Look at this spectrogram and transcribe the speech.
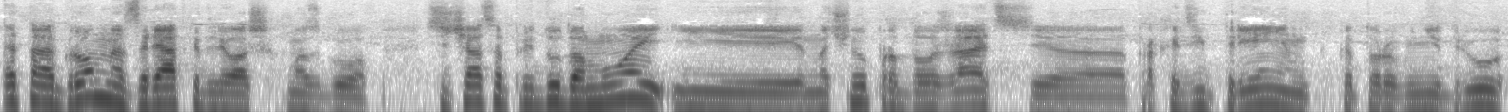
это огромная зарядка для ваших мозгов. Сейчас я приду домой и начну продолжать э, проходить тренинг, который внедрю,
